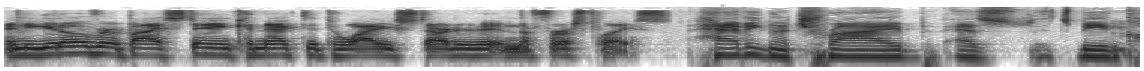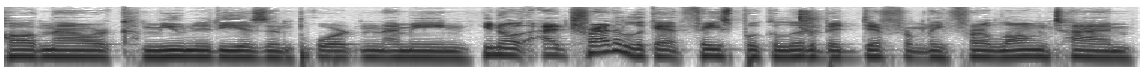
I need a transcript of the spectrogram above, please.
and you get over it by staying connected to why you started it in the first place. having a tribe as it's being called now or community is important i mean you know i try to look at facebook a little bit differently for a long time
